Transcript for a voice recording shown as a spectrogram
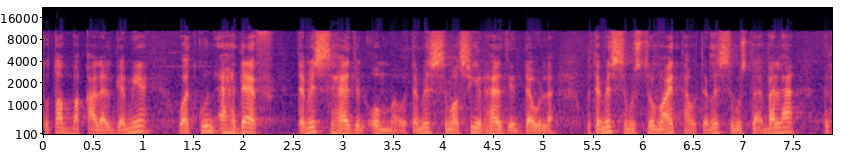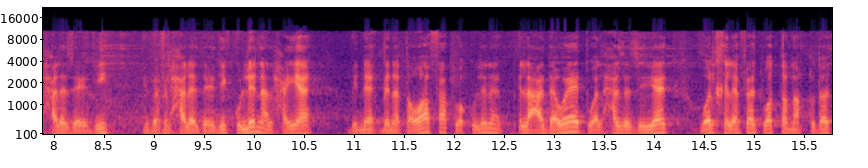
تطبق على الجميع وتكون أهداف تمس هذه الأمة وتمس مصير هذه الدولة وتمس مستوعبتها وتمس مستقبلها في الحالة زي دي يبقى في الحالة زي دي كلنا الحقيقة بن- بنتوافق وكلنا العداوات والحزازيات والخلافات والتناقضات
